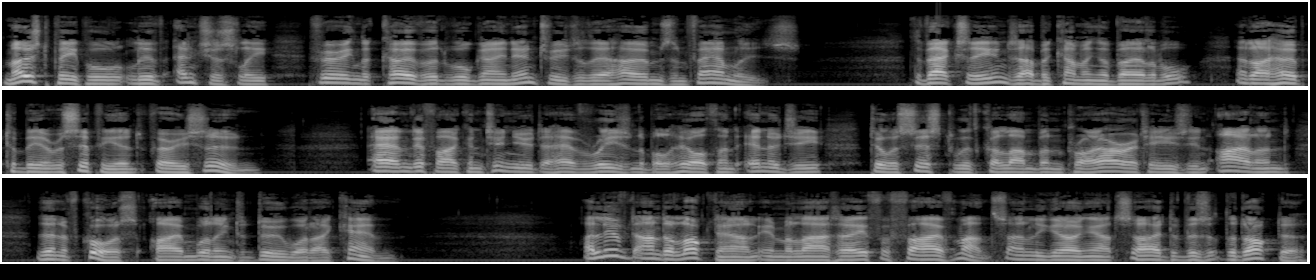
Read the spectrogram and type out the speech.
most people live anxiously, fearing that COVID will gain entry to their homes and families. The vaccines are becoming available, and I hope to be a recipient very soon and if I continue to have reasonable health and energy to assist with Columban priorities in Ireland, then of course I am willing to do what I can. I lived under lockdown in Malate for five months, only going outside to visit the doctor.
